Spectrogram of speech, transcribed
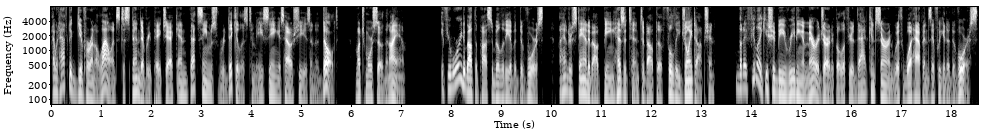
I would have to give her an allowance to spend every paycheck, and that seems ridiculous to me, seeing as how she is an adult, much more so than I am. If you're worried about the possibility of a divorce, I understand about being hesitant about the fully joint option, but I feel like you should be reading a marriage article if you're that concerned with what happens if we get a divorce.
